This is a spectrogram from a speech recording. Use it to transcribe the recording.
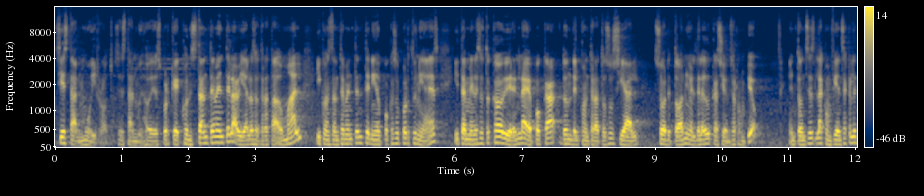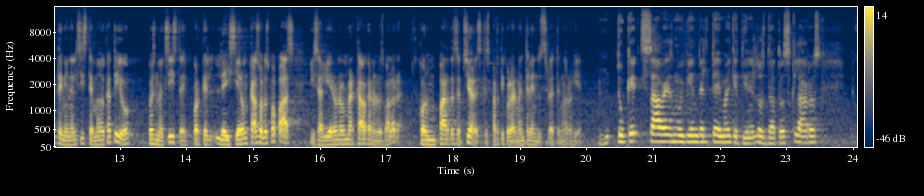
sí están muy rotos, están muy jodidos porque constantemente la vida los ha tratado mal y constantemente han tenido pocas oportunidades y también les ha tocado vivir en la época donde el contrato social, sobre todo a nivel de la educación, se rompió. Entonces la confianza que le tenían al sistema educativo pues no existe porque le hicieron caso a los papás y salieron a un mercado que no los valora, con un par de excepciones, que es particularmente la industria de tecnología. Tú que sabes muy bien del tema y que tienes los datos claros,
